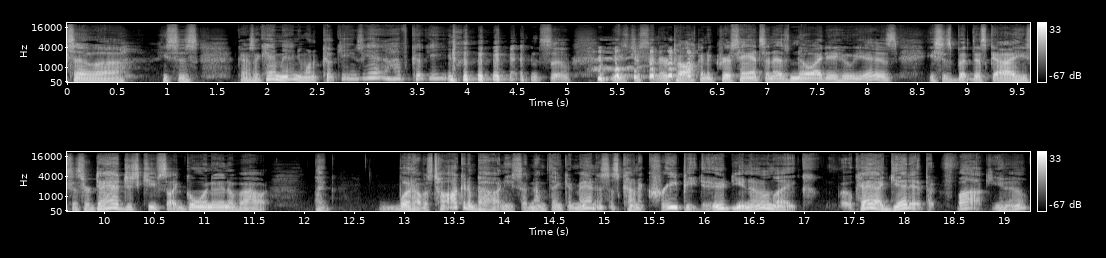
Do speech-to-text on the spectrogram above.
So uh, he says, guy's like, hey, man, you want a cookie? He's like, yeah, I'll have a cookie. and so he's just sitting there talking to Chris Hansen, has no idea who he is. He says, but this guy, he says, her dad just keeps like going in about like what I was talking about. And he said, and I'm thinking, man, this is kind of creepy, dude. You know, like, okay, I get it, but fuck, you know?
